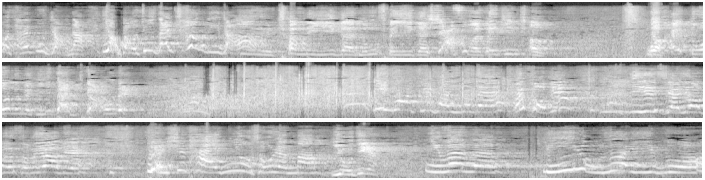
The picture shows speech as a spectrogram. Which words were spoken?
我才不找呢，要找就在城里找。城里一个，农村一个，下次我在进城，我还多了个一单条呢。你给我介绍一个呗。哎，好的。你也想要个什么样的？电视台，你有熟人吗？有的。你问问李勇乐意不？我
